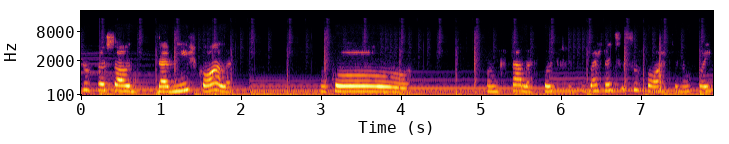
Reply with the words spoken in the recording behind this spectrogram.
para o pessoal da minha escola, ficou. Como que fala? Ficou tipo, bastante suporte. Não foi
